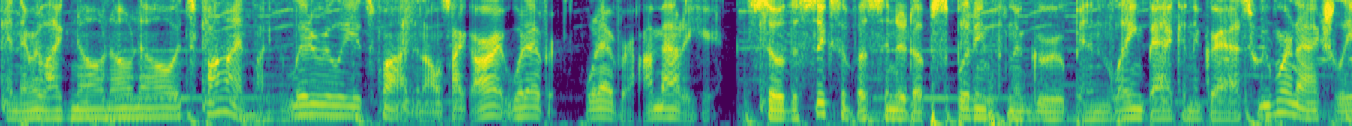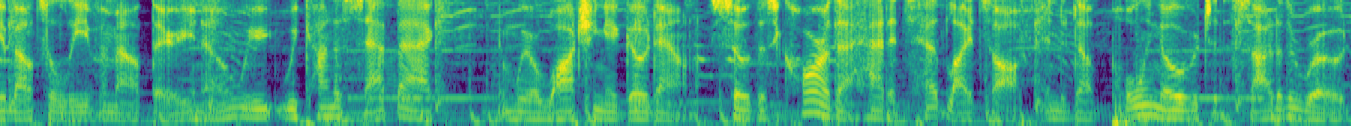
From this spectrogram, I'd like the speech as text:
And they were like, no, no, no, it's fine. Like, literally, it's fine. And I was like, all right, whatever, whatever, I'm out of here. So the six of us ended up splitting from the group and laying back in the grass. We weren't actually about to leave him out there, you know? We, we kind of sat back and we were watching it go down. So this car that had its headlights off ended up pulling over to the side of the road.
